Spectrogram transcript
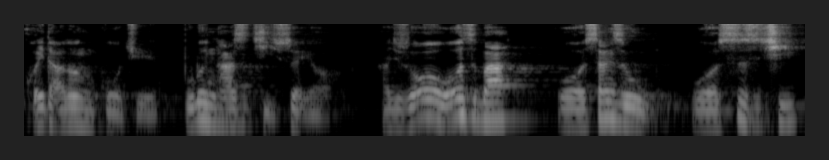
回答都很果决，不论他是几岁哦，他就说哦，我二十八，我三十五，我四十七。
